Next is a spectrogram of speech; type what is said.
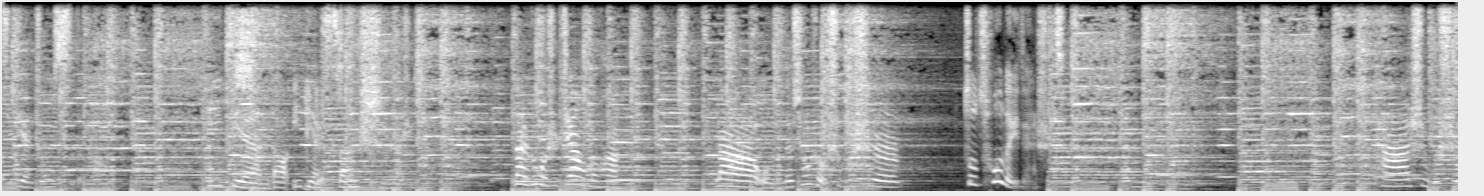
几点钟死的呢？一点到一点三十。那如果是这样的话，那我们的凶手是不是？做错了一件事情，他是不是？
